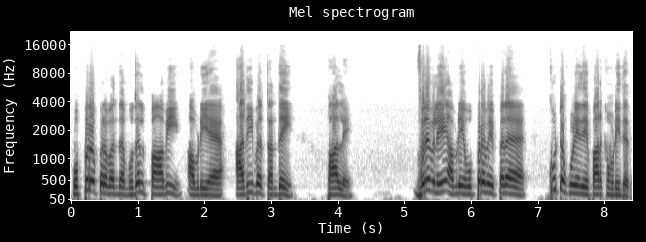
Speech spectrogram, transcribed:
ஒப்புரவு பெற வந்த முதல் பாவி அவருடைய அதிபர் தந்தை பாலே. விரைவிலே அவருடைய ஒப்புரவை பெற கூட்டம் கூடியதை பார்க்க முடிந்தது.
